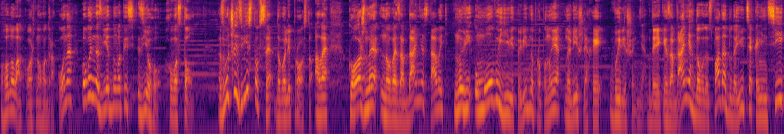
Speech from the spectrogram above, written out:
голова кожного дракона повинна з'єднуватись з його хвостом. Звучить, звісно, все доволі просто, але кожне нове завдання ставить нові умови і відповідно пропонує нові шляхи вирішення. В деяких завданнях до водоспада додаються камінці,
